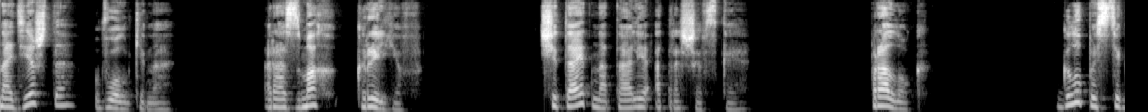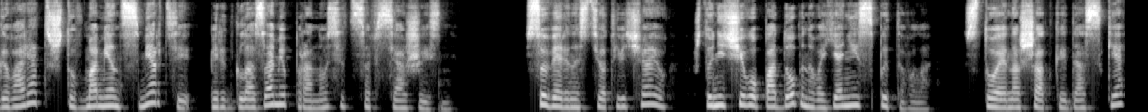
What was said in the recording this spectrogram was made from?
Надежда Волгина. Размах крыльев. Читает Наталья Атрашевская. Пролог. Глупости говорят, что в момент смерти перед глазами проносится вся жизнь. С уверенностью отвечаю, что ничего подобного я не испытывала, стоя на шаткой доске,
